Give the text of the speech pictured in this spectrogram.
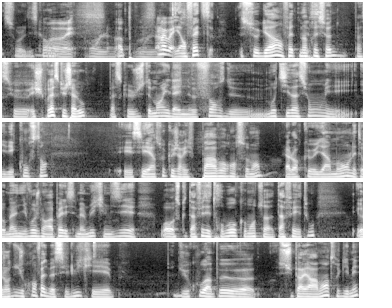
sur le Discord. Ouais, ouais, on l'a. Hop. on l'a. Ouais, ouais. Et en fait, ce gars en fait m'impressionne parce que et je suis presque jaloux parce que justement il a une force de motivation et il est constant. Et c'est un truc que j'arrive pas à avoir en ce moment. Alors qu'il y a un moment, on était au même niveau, je me rappelle, et c'est même lui qui me disait Wow, ce que t'as fait, c'est trop beau, comment tu as t'as fait et tout. Et aujourd'hui, du coup, en fait, bah, c'est lui qui est du coup un peu euh, supérieur à moi, entre guillemets.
